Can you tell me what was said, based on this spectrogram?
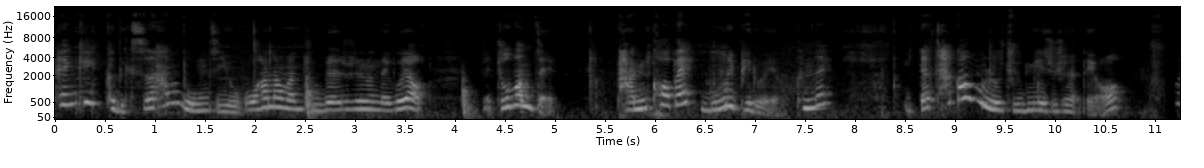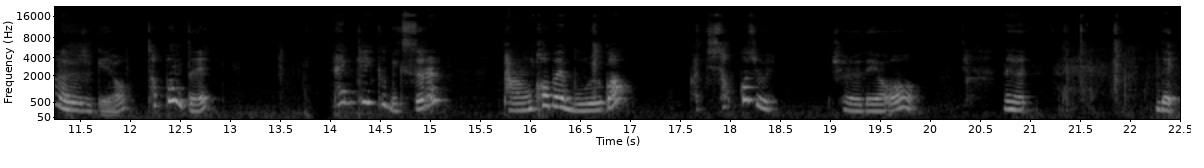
팬케이크 믹스 한 봉지 요거 하나만 준비해 주시면 되고요. 네, 두 번째, 반 컵에 물이 필요해요. 근데 이때 차가운 물로 준비해 주셔야 돼요. 알려줄게요. 첫 번째, 팬케이크 믹스를 반 컵의 물과 같이 섞어주셔야 돼요. 네, 네,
